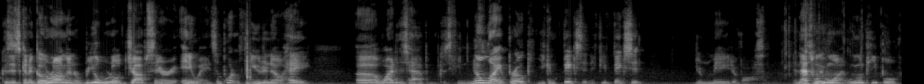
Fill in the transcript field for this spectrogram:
because it's going to go wrong in a real-world job scenario anyway. It's important for you to know, hey, uh, why did this happen? Because if you know why it broke, you can fix it. If you fix it, you're made of awesome. And that's what we want. We want people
